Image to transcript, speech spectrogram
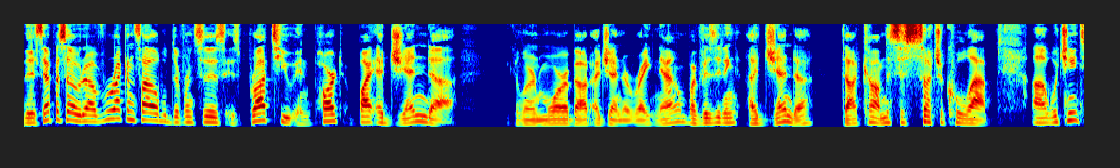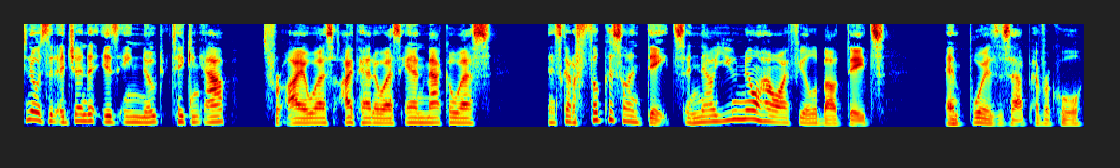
This episode of Reconcilable Differences is brought to you in part by Agenda. You can learn more about Agenda right now by visiting agenda.com. This is such a cool app. Uh, what you need to know is that Agenda is a note taking app. It's for iOS, iPadOS, and macOS. And it's got a focus on dates. And now you know how I feel about dates. And boy, is this app ever cool.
